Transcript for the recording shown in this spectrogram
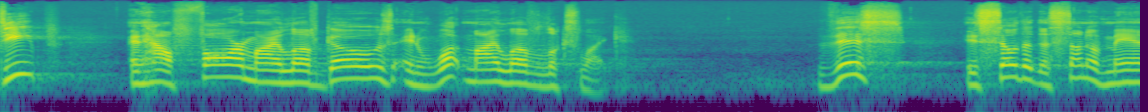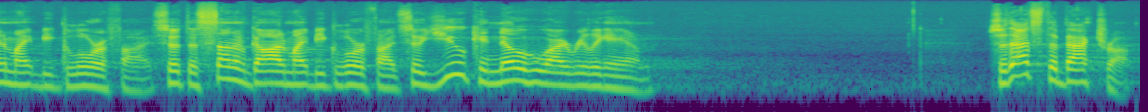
deep and how far my love goes and what my love looks like. This is so that the Son of Man might be glorified, so that the Son of God might be glorified, so you can know who I really am. So that's the backdrop.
